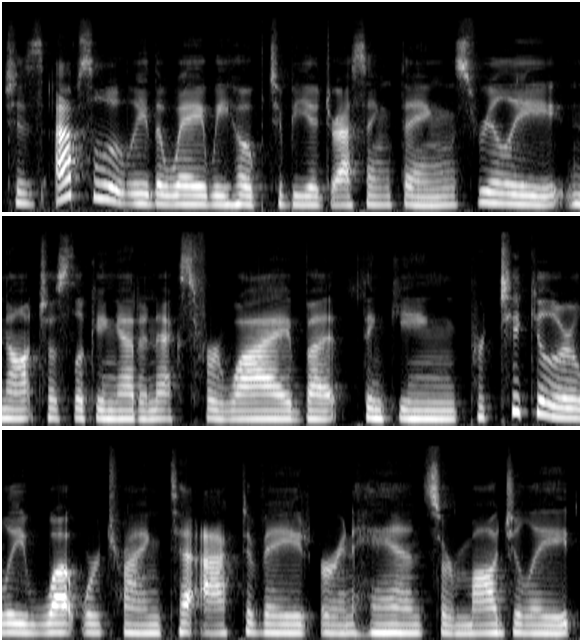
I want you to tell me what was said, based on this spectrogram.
Which is absolutely the way we hope to be addressing things, really not just looking at an X for Y, but thinking particularly what we're trying to activate or enhance or modulate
